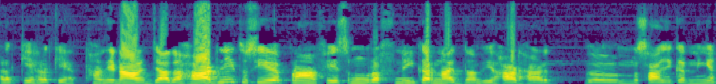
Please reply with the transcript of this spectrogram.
ਹਲਕੇ ਹਲਕੇ ਹੱਥਾਂ ਦੇ ਨਾਲ ਜ਼ਿਆਦਾ ਹਾਰਡ ਨਹੀਂ ਤੁਸੀਂ ਆਪਣਾ ਫੇਸ ਨੂੰ ਰਫ ਨਹੀਂ ਕਰਨਾ ਇਦਾਂ ਵੀ ਹਾਰਡ ਹਾਰਡ ਮਸਾਜ ਕਰਨੀ ਆ।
